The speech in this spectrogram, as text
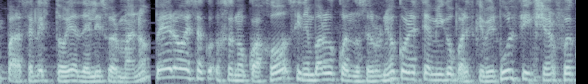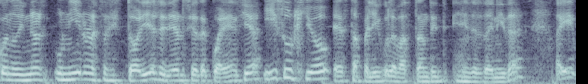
para hacer la historia de él y su hermano. Pero esa cosa no cuajó. Sin embargo, cuando se reunió con este amigo para escribir Pulp Fiction, fue cuando unieron, estas historias, le dieron cierta coherencia y surgió esta película bastante ent- entretenida. Hay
